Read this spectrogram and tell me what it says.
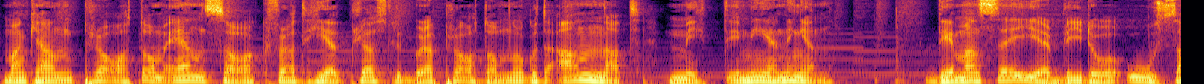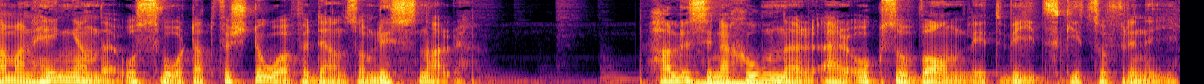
Man kan prata om en sak för att helt plötsligt börja prata om något annat mitt i meningen. Det man säger blir då osammanhängande och svårt att förstå för den som lyssnar. Hallucinationer är också vanligt vid schizofreni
